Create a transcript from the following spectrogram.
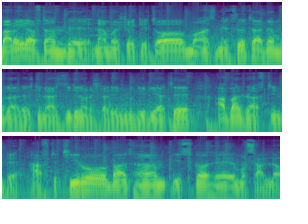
برای رفتن به نمایشگاه کتاب ما از مترو تربیت مدرس که نزدیک دانشکده مدیریت اول رفتیم به هفت تیر و بعد هم ایستگاه مسلا.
